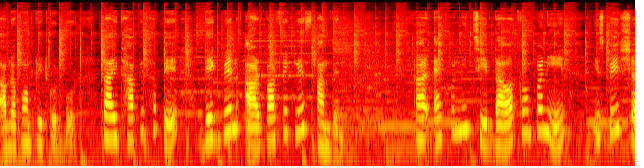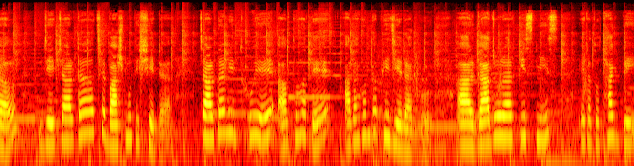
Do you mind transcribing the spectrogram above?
আমরা কমপ্লিট করব। তাই ধাপে ধাপে দেখবেন আর পারফেক্টনেস আনবেন আর এখন নিচ্ছি দাওয়াত কোম্পানির স্পেশাল যে চালটা আছে বাসমতি সেটা। চালটা আমি ধুয়ে আলতো হাতে আধা ঘণ্টা ভিজিয়ে রাখব। আর গাজর আর কিশমিশ এটা তো থাকবেই।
